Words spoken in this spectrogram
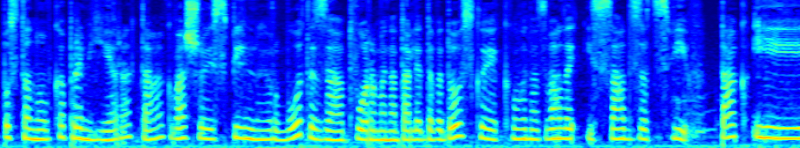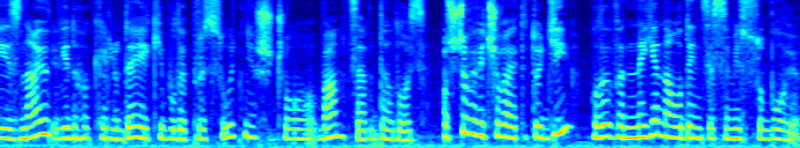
постановка прем'єра так вашої спільної роботи за творами Наталі Давидовської, яку ви назвали І сад зацвів. Так і знаю відгуки людей, які були присутні, що вам це вдалося. От що ви відчуваєте тоді, коли ви не є наодинці самі з собою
